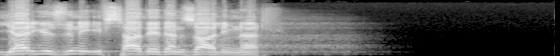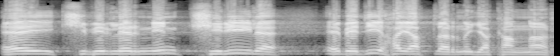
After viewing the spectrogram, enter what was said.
yeryüzünü ifsad eden zalimler! Ey kibirlerinin kiriyle ebedi hayatlarını yakanlar!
